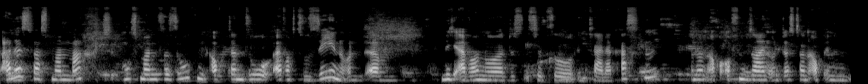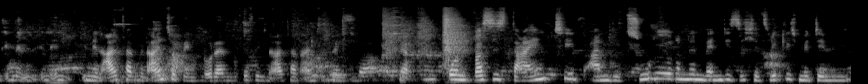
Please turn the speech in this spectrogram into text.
alles, was man macht, muss man versuchen, auch dann so einfach zu sehen und ähm, nicht einfach nur, das ist jetzt so ein kleiner Kasten, sondern auch offen sein und das dann auch in, in, in, in, in den Alltag mit einzubinden oder in den beruflichen Alltag einzubinden. Ja. Und was ist dein Tipp an die Zuhörenden, wenn die sich jetzt wirklich mit dem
